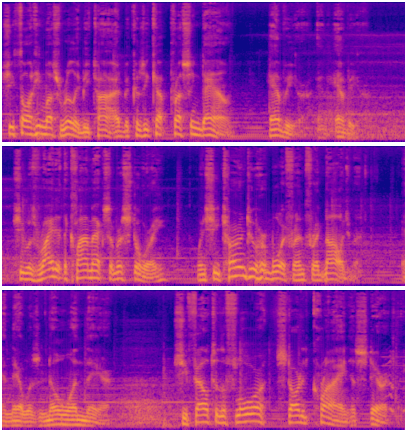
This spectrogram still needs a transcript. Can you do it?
She thought he must really be tired because he kept pressing down, heavier and heavier. She was right at the climax of her story when she turned to her boyfriend for acknowledgement, and there was no one there. She fell to the floor, started crying hysterically.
